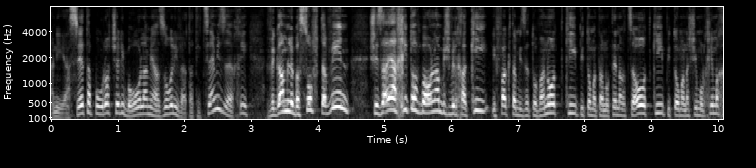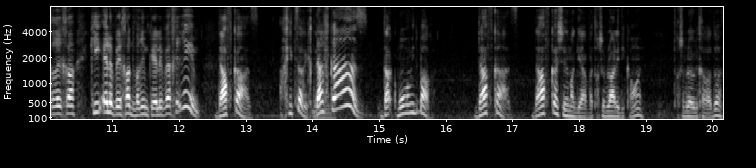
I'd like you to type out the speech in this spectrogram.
אני אעשה את הפעולות שלי, ברור עולם יעזור לי, ואתה תצא מזה, אחי. וגם לבסוף תבין שזה היה הכי טוב בעולם בשבילך, כי הפקת מזה תובנות, כי פתאום אתה נותן הרצאות, כי פתאום אנשים הולכים אחריך, כי אלף ואחד דברים כאלה ואחרים. דווקא אז. הכי צריך. דווקא אז. ד... כמו במדבר. דווקא אז. דווקא כשזה מגיע, ואתה חושב לא היה לי דיכאון? אתה חושב לא היו לי חרדות?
